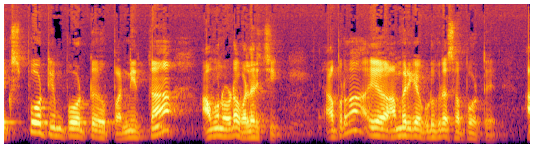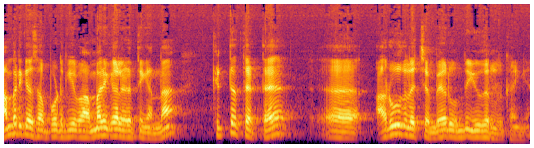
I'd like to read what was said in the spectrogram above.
எக்ஸ்போர்ட் இம்போர்ட் பண்ணித்தான் அவனோட வளர்ச்சி. அப்புறம் அமெரிக்கா கொடுக்குற சப்போர்ட்டு அமெரிக்கா சப்போர்ட்டுக்கு இப்போ அமெரிக்காவில் எடுத்திங்கன்னா கிட்டத்தட்ட அறுபது லட்சம் பேர் வந்து யூதர்கள் இருக்காங்க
